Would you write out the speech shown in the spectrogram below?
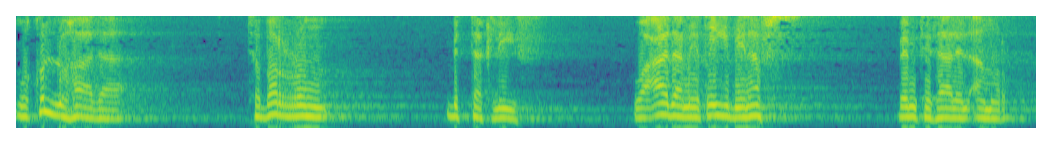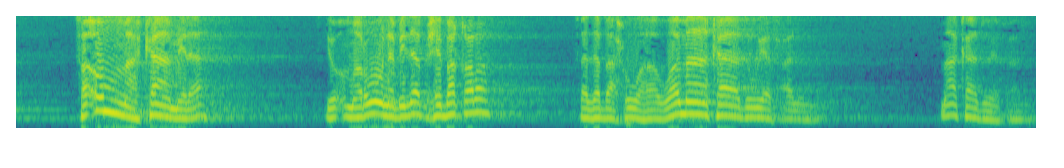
وكل هذا تبرم بالتكليف وعدم طيب نفس بامتثال الأمر. فأمة كاملة يؤمرون بذبح بقرة فذبحوها وما كادوا يفعلون. ما كادوا يفعلون.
